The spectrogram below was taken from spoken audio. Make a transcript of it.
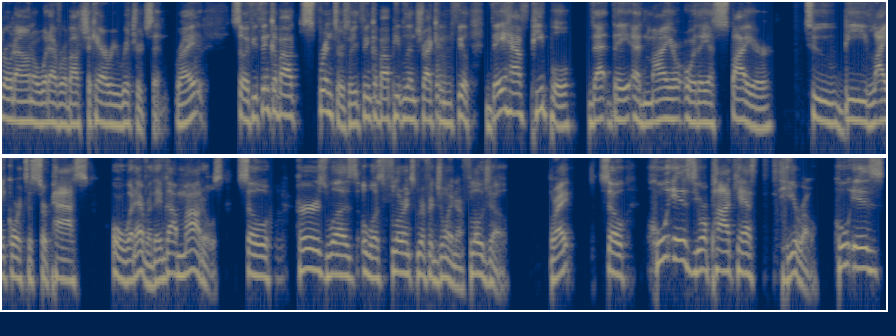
throwdown or whatever about Sha'Carri Richardson, right? So if you think about sprinters or you think about people in track and field, they have people that they admire or they aspire to be like or to surpass or whatever. They've got models. So hers was was Florence Griffith Joyner, FloJo, right? So who is your podcast hero? Who is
